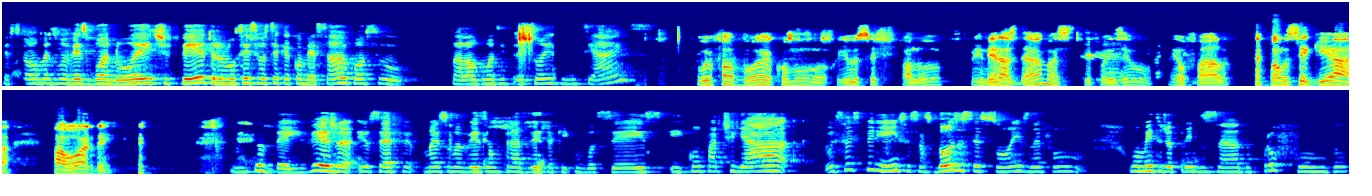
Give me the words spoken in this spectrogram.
Pessoal, mais uma vez, boa noite. Pedro, não sei se você quer começar, eu posso falar algumas impressões iniciais? Por favor, como o Yusuf falou, primeiro as damas, depois eu, eu falo. Vamos seguir a, a ordem. Muito bem. Veja, Youssef, mais uma vez é um prazer estar aqui com vocês e compartilhar essa experiência, essas 12 sessões, né? Foi um momento de aprendizado profundo,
